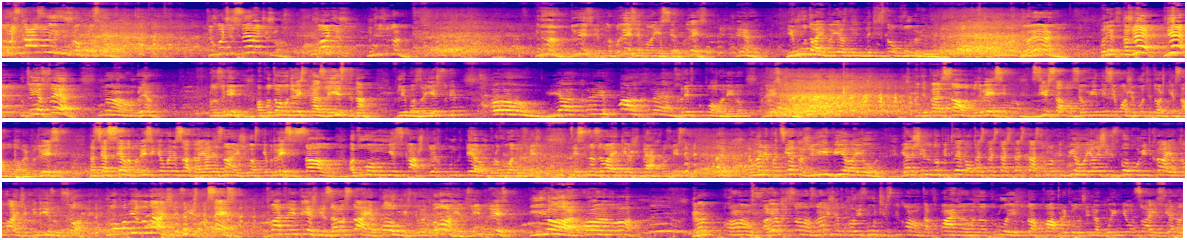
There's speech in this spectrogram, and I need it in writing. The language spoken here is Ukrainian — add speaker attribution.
Speaker 1: розказую, чи що? Ти хочеш сира чи що? Хочеш? Ну ти сюди. На, дивись, як вона, подивись, як вона їсть сир, подивись. Е, Йому дай, бо я не, дістав зуби від неї. Ну, е, подивись, скажи, ні, ну це я сир. На, блін. Розумій, а потім дивись, треба заїсти, на, хліба заїш собі.
Speaker 2: О, як хліб пахне.
Speaker 1: Хліб купований, ну. Дивись. Тепер сало, подивися. З'їж сало, це у Вінниці може бути теж таке сало добре, подивися. Та ця сила, подивись, яке в мене сало, а я не знаю, що у вас таке, подивися, сало, а то вам низька штрих-пунктиром проходить, розумієш? Це се називає кешбек, розумієш? Та в мене пацієнта живі бігають. Я лише одно підкликав, тась, тась, тась, тась, тась, воно підбігало, я лише з боку від краю, кавайчик відрізав, все. Воно побігло далі, розумієш, по сесі. Два-три тижні заростає повністю екологія, розумієш, подивись. Йой, ой, ой. Я, а, а я писала, знаєш, я такого візьму так файно його натру і туди паприку лише як бойньоса і сіна.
